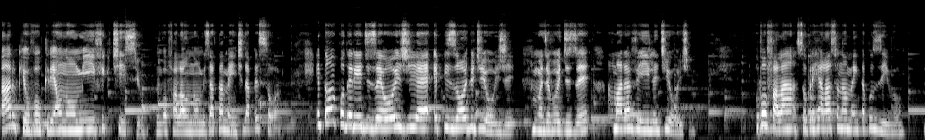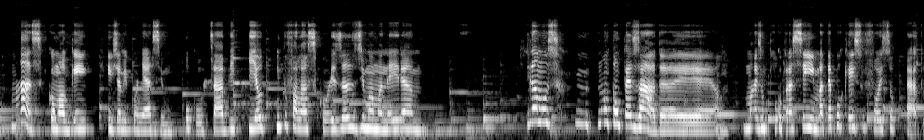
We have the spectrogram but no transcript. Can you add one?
Claro que eu vou criar um nome fictício, não vou falar o nome exatamente da pessoa. Então eu poderia dizer hoje é episódio de hoje, mas eu vou dizer a maravilha de hoje. Eu vou falar sobre relacionamento abusivo. Mas, como alguém que já me conhece um pouco, sabe que eu tento falar as coisas de uma maneira, digamos, não tão pesada, é, mais um pouco para cima, até porque isso foi soprado.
